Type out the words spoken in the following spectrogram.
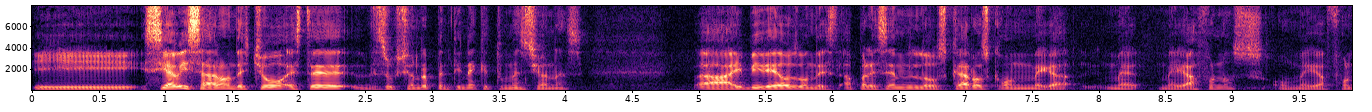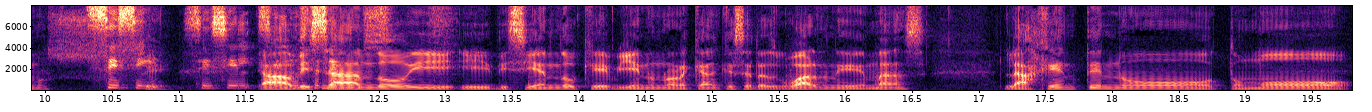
Y sí avisaron, de hecho, esta destrucción repentina que tú mencionas, hay videos donde aparecen los carros con mega- me- megáfonos o megáfonos. Sí, sí, sí, sí. avisando y, y diciendo que viene un huracán, que se resguarden y demás. La gente no tomó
